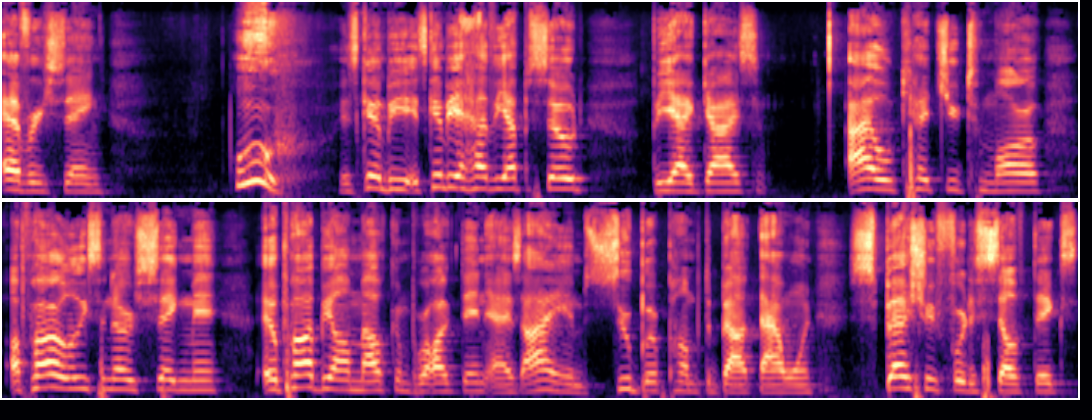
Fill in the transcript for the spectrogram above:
everything. Whew. It's gonna be it's gonna be a heavy episode. But yeah, guys, I will catch you tomorrow. I'll probably release another segment. It'll probably be on Malcolm Brogdon as I am super pumped about that one, especially for the Celtics.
